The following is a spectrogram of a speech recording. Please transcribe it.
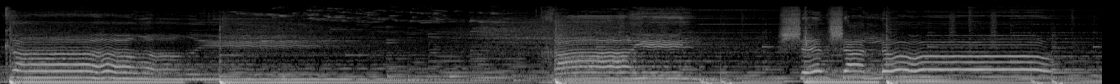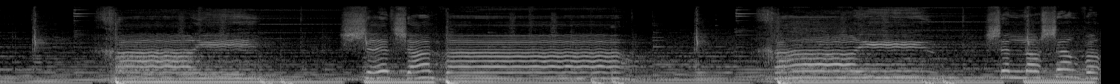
חיים של שלום, חיים של שלווה 相逢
